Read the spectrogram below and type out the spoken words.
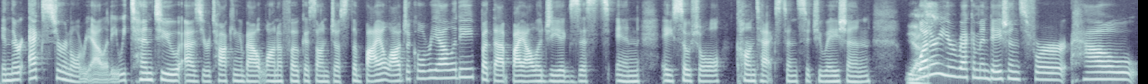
in their external reality. We tend to, as you're talking about, want to focus on just the biological reality, but that biology exists in a social context and situation. Yes. What are your recommendations for how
